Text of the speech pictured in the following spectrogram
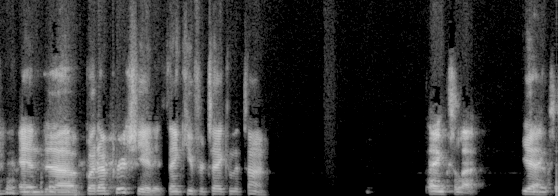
and uh, but I appreciate it. Thank you for taking the time. Thanks a lot. Yeah. Thanks,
